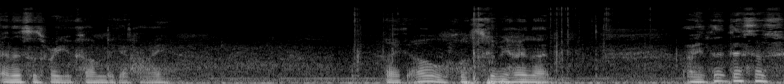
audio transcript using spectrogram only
and this is where you come to get high? Like, oh, let's go behind that. I mean, th this is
